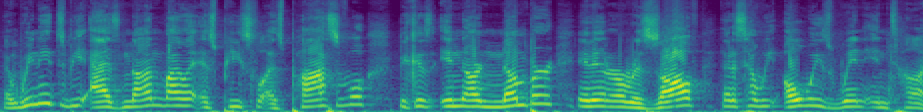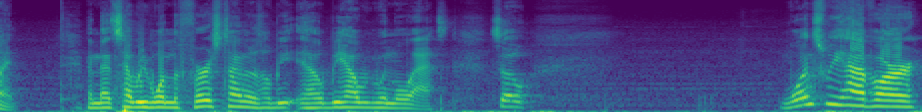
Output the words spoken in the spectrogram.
and we need to be as nonviolent as peaceful as possible because in our number and in our resolve, that is how we always win in time and that's how we won the first time. It'll be it'll be how we win the last. So once we have our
